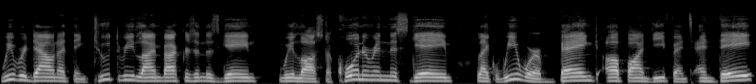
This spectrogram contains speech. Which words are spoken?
We were down, I think, two, three linebackers in this game. We lost a corner in this game. Like we were banged up on defense, and they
